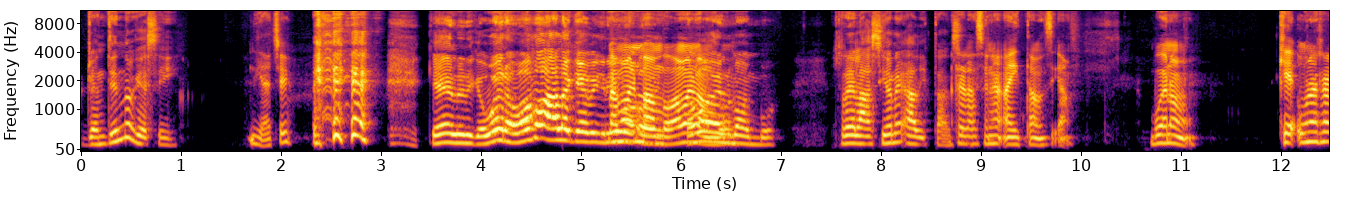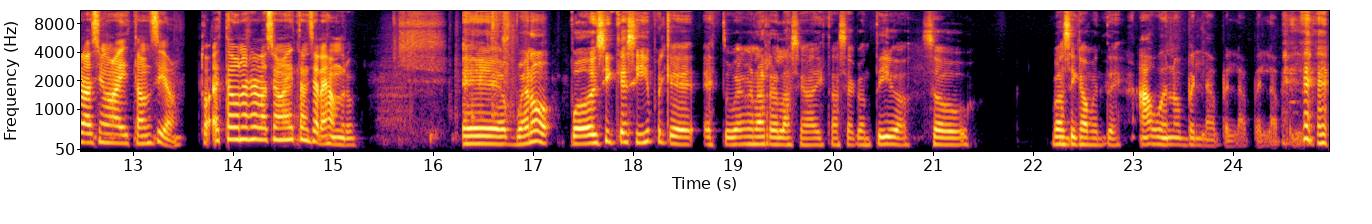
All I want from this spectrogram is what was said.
Yo entiendo que sí. Diache. que es el único. Bueno, vamos a lo que vinimos Vamos al mambo, vamos al al mambo. mambo. Relaciones a distancia. Relaciones a distancia. Bueno, ¿qué es una relación a distancia? ¿Tú has estado en una relación a distancia, Alejandro? Eh, bueno, puedo decir que sí porque estuve en una relación a distancia contigo. So, básicamente. Ah, bueno, es verdad, verdad, verdad, verdad.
